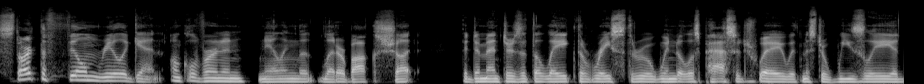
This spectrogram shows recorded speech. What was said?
Start the film reel again. Uncle Vernon nailing the letterbox shut. The Dementors at the lake, the race through a windowless passageway with Mr. Weasley, a,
